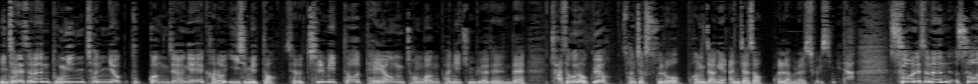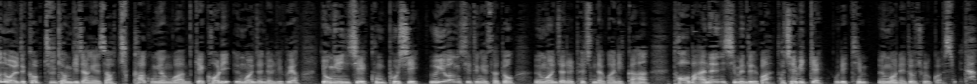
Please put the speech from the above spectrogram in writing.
인천에서는 동인천역 북광장에 가로 20m, 세로 7m 대형 전광판이 준비가 되는데 좌석은 없고요. 선착순으로 광장에 앉아서 관람을 할 수가 있습니다. 수원에서는 수원 월드컵 주 경기장에서 축하 공연과 함께 거리 응원전 열리고요. 용인시, 군포시, 의왕시 등에서도 응원전을 펼친다고 하니까 더 많은 시민들과 더 재밌게 우리 팀 응원해도 좋을 것 같습니다.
